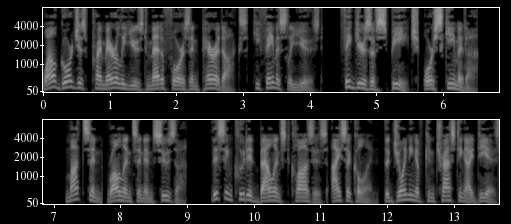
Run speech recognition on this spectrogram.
While Gorgias primarily used metaphors and paradox, he famously used figures of speech, or schemata. Matsen, Rollinson and Sousa. This included balanced clauses isocolon, the joining of contrasting ideas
